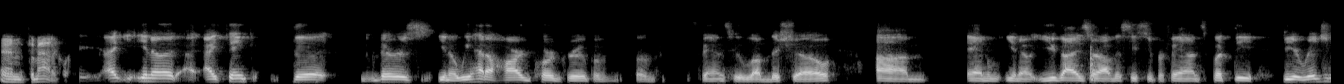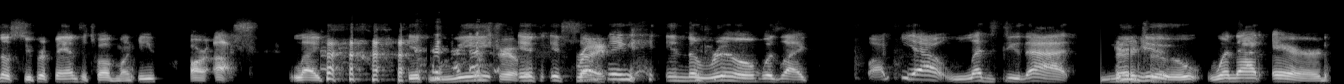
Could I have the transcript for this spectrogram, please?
and thematically. I, you know, I, I think the there's, you know, we had a hardcore group of of fans who love the show, um, and you know, you guys are obviously super fans, but the the original super fans of Twelve Monkeys are us. Like if we if if something right. in the room was like, fuck yeah, let's do that. Very we knew true. when that aired,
